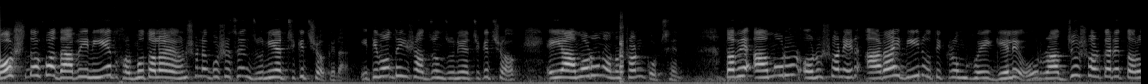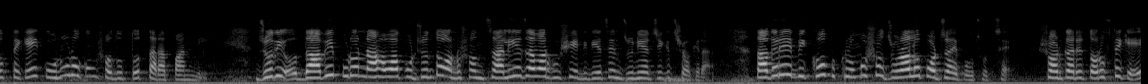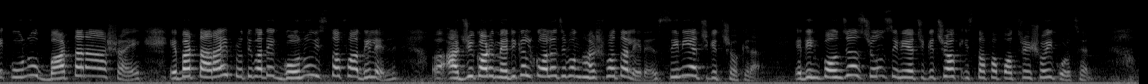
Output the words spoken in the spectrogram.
দশ দফা দাবি নিয়ে ধর্মতলায় অনশনে বসেছেন জুনিয়র চিকিৎসকেরা। ইতিমধ্যেই সাতজন জুনিয়র চিকিৎসক এই আমরণ অনুসরণ করছেন। তবে আমরণ অনুসরণের আড়াই দিন অতিক্রম হয়ে গেলেও রাজ্য সরকারের তরফ থেকে কোনো রকম সদুত্তর তারা পাননি। যদিও দাবি পূরণ না হওয়া পর্যন্ত অনশন চালিয়ে যাওয়ার হুঁশিয়ারি দিয়েছেন জুনিয়র চিকিৎসকেরা। তাদের এই বিক্ষোভ ক্রমশ জোরালো পর্যায়ে পৌঁছচ্ছে। সরকারের তরফ থেকে কোনো বার্তা না আসায় এবার তারাই প্রতিবাদে গণ ইস্তফা দিলেন আরজিকর মেডিকেল কলেজ এবং হাসপাতালের সিনিয়র চিকিৎসকেরা। এদিন পঞ্চাশ জন সিনিয়র চিকিৎসক ইস্তফা পত্রে সই করেছেন।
